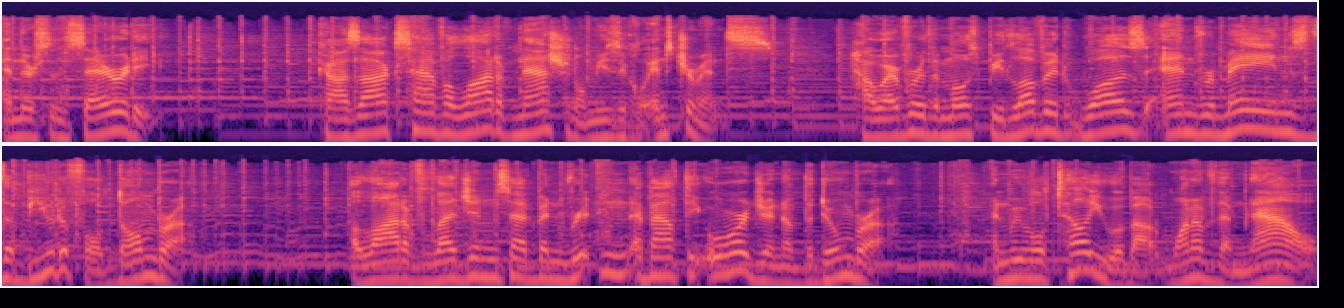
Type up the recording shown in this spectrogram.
and their sincerity. Kazakhs have a lot of national musical instruments. However, the most beloved was and remains the beautiful dombra. A lot of legends have been written about the origin of the Dumbra, and we will tell you about one of them now.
